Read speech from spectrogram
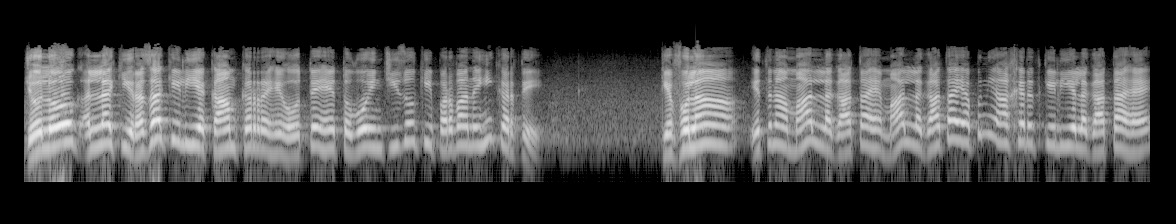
جو لوگ اللہ کی رضا کے لیے کام کر رہے ہوتے ہیں، تو وہ ان چیزوں کی پرواہ نہیں کرتے کہ فلاں اتنا مال لگاتا ہے، مال لگاتا ہے، اپنی آخرت کے لیے لگاتا ہے۔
